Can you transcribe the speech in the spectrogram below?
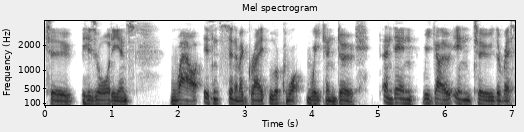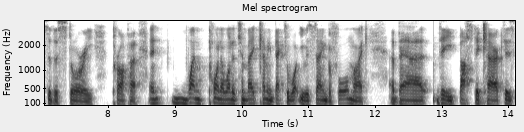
to his audience, wow, isn't cinema great? Look what we can do. And then we go into the rest of the story proper. And one point I wanted to make, coming back to what you were saying before, Mike, about the Buster characters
